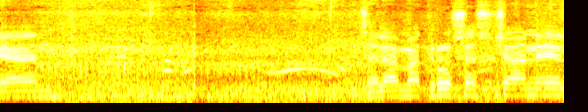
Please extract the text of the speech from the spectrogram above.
yan salamat Rosas Channel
